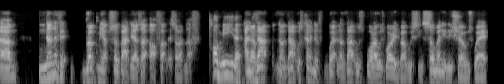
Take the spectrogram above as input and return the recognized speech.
um, none of it rubbed me up so badly. I was like, oh fuck this, I've had enough. Oh, me either. And No. that no, that was kind of where no, that was what I was worried about. We've seen so many of these shows where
